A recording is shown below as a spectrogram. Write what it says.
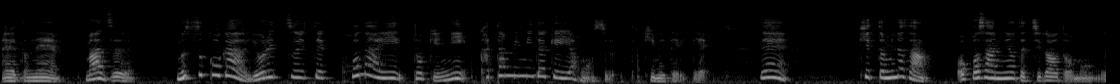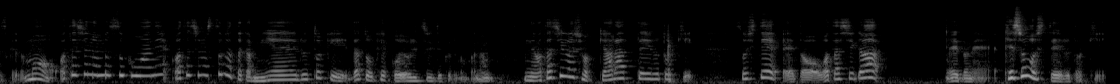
えっ、ー、とねまず息子が寄りついてこない時に片耳だけイヤホンするって決めていて。できっと皆さんお子さんによって違うと思うんですけども私の息子はね私の姿が見える時だと結構寄りついてくるのかな、ね、私が食器洗っている時そして、えーと、私が、えーとね、化粧している時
